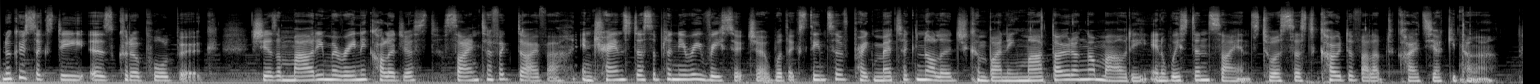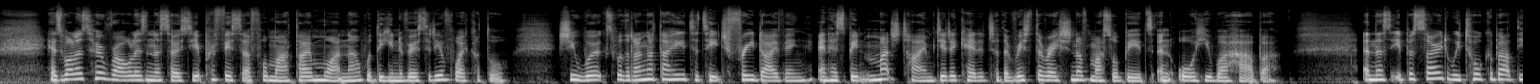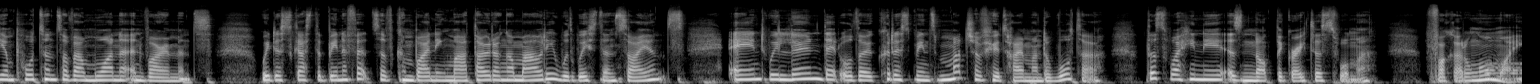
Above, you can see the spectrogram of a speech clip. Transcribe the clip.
Nuku60 is Kura Paulberg. She is a Maori marine ecologist, scientific diver, and transdisciplinary researcher with extensive pragmatic knowledge combining mātauranga Maori and Western science to assist co-developed kaitiakitanga. As well as her role as an associate professor for Mātai Moana with the University of Waikato, she works with rangatahi to teach free diving and has spent much time dedicated to the restoration of mussel beds in Ohiwa Harbour. In this episode, we talk about the importance of our moana environments. We discuss the benefits of combining mātauranga Māori with Western science, and we learn that although Kura spends much of her time underwater, this wahine is not the greatest swimmer. Whakarongo mai.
